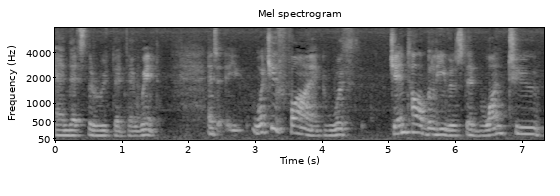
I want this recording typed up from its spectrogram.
and that's the route that they went. And so what you find with Gentile believers that want to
